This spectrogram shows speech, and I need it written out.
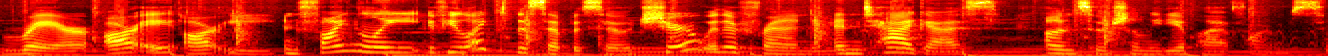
Rare, R A R E. And finally, if you liked this episode, share it with a friend and tag us on social media platforms.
